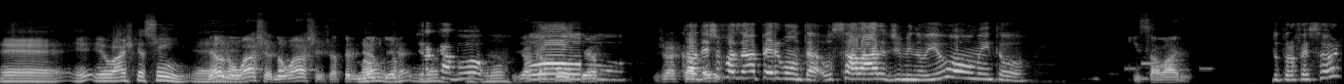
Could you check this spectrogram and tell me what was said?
é, eu acho que assim. É... Não, não acha, não acha. Já terminou não, o tempo. Já, já acabou. Já acabou o tempo. Já acabou. Só deixa eu fazer uma pergunta. O salário diminuiu ou aumentou? Que salário? Do professor?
